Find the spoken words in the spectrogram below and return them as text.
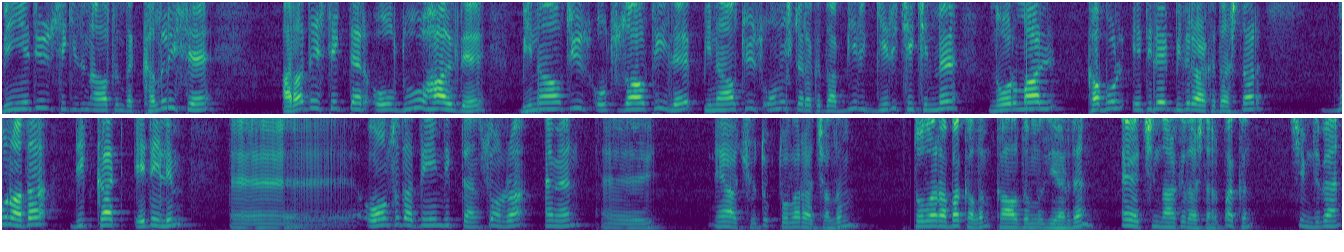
1708'in altında kalır ise ara destekler olduğu halde 1636 ile 1613'lere kadar bir geri çekilme normal kabul edilebilir arkadaşlar. Buna da dikkat edelim. Ee, da değindikten sonra hemen e, ne açıyorduk? Dolar açalım. dolara bakalım kaldığımız yerden. Evet şimdi arkadaşlar bakın. Şimdi ben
